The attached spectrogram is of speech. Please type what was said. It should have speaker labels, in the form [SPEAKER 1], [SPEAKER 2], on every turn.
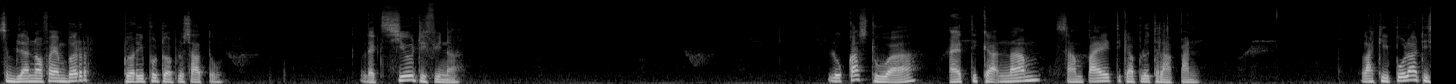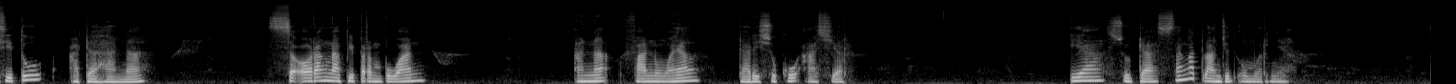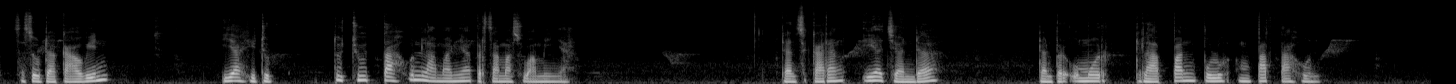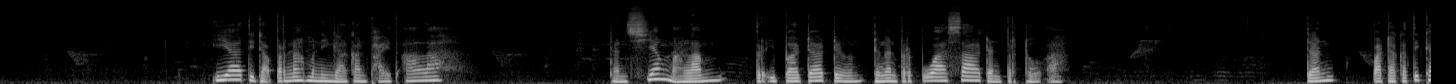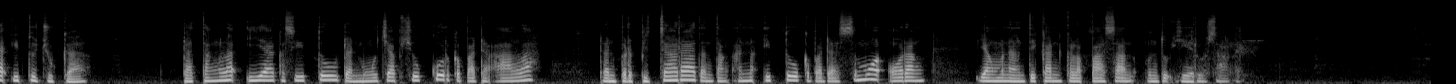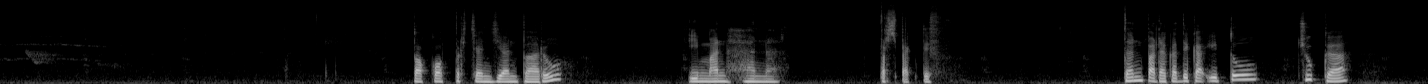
[SPEAKER 1] 9 November 2021. Lexio Divina. Lukas 2 ayat 36 sampai 38. Lagi pula di situ ada Hana, seorang nabi perempuan, anak Fanuel dari suku Asyir. Ia sudah sangat lanjut umurnya. Sesudah kawin, ia hidup tujuh tahun lamanya bersama suaminya. Dan sekarang ia janda dan berumur 84 tahun. Ia tidak pernah meninggalkan bait Allah dan siang malam beribadah dengan berpuasa dan berdoa. Dan pada ketika itu juga, Datanglah ia ke situ dan mengucap syukur kepada Allah dan berbicara tentang anak itu kepada semua orang yang menantikan kelepasan untuk Yerusalem. Tokoh perjanjian baru, iman Hana, perspektif. Dan pada ketika itu juga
